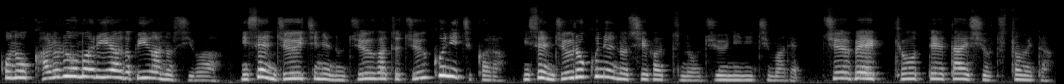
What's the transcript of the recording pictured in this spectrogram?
このカルロ・マリア・ビガノ氏は、2011年の10月19日から2016年の4月の12日まで、中米協定大使を務めた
